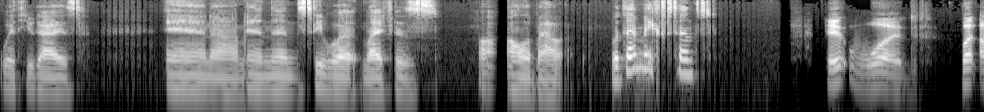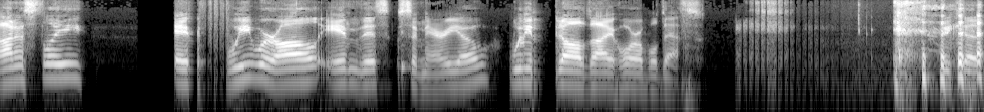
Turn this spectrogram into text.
with you guys and um, and then see what life is all about. Would that make sense? It would. But honestly, if we were all in this scenario, we'd all die horrible deaths. because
